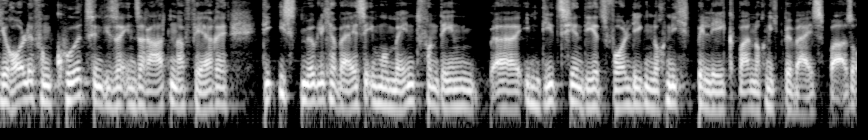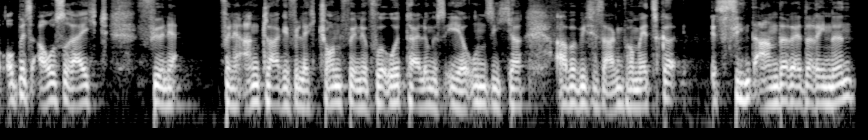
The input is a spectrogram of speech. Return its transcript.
die Rolle von Kurz in dieser Inseratenaffäre, die ist möglicherweise im Moment von den äh, Indizien, die jetzt vorliegen, noch nicht belegbar, noch nicht beweisbar. Also ob es ausreicht für eine für eine Anklage vielleicht schon, für eine Verurteilung ist eher unsicher. Aber wie Sie sagen, Frau Metzger, es sind andere darinnen.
